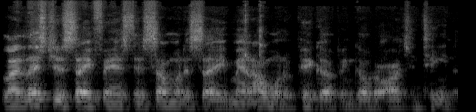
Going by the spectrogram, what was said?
like let's just say, for instance, someone to say, "Man, I want to pick up and go to Argentina,"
